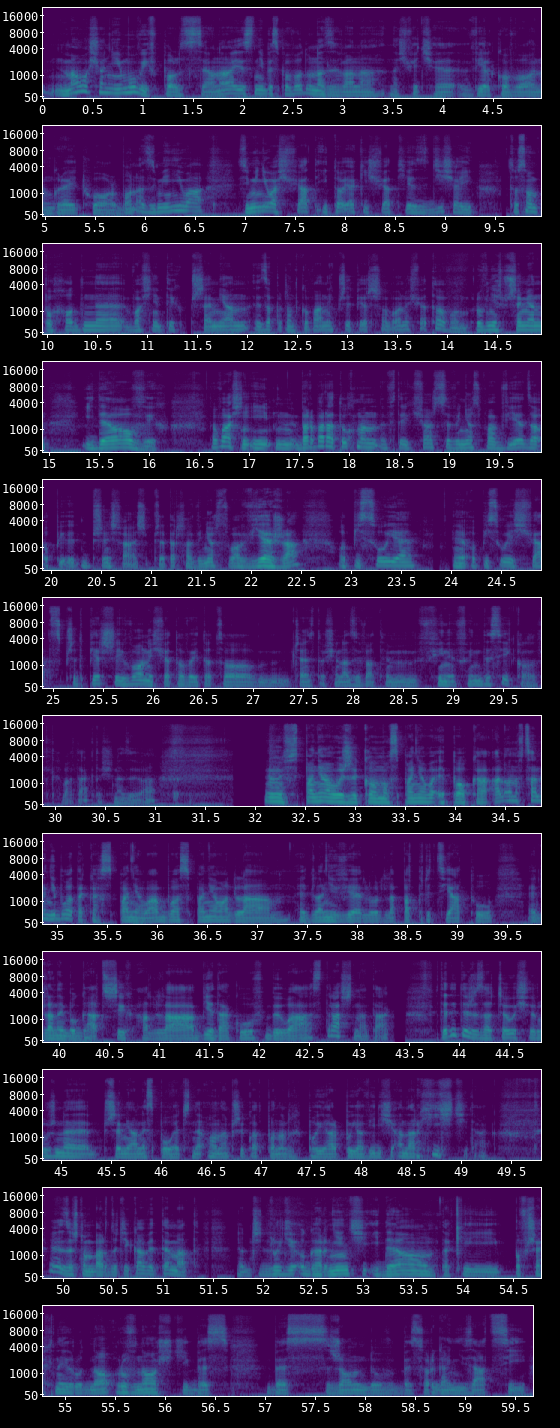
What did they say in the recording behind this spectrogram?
mało się o niej mówi w Polsce, ona jest nie bez powodu nazywana na świecie Wielką Wojną, Great War, bo ona zmieniła, zmieniła świat i to, jaki świat jest dzisiaj, to są pochodne właśnie tych przemian zapoczątkowanych przed I wojną światową, również przemian ideowych, no właśnie i Barbara Tuchman w tej książce wyniosła wiedza, przepraszam, wyniosła wieża, opisuje e, opisuje świat sprzed I wojny światowej, to co często się nazywa tym fin, fin the sequel, chyba tak to się nazywa. Mm, wspaniały rzekomo, wspaniała epoka, ale ona wcale nie była taka wspaniała. Była wspaniała dla, dla niewielu, dla patrycjatu, dla najbogatszych, a dla biedaków była straszna, tak? Wtedy też zaczęły się różne przemiany społeczne. O, na przykład pojawili się anarchiści, tak? Zresztą bardzo ciekawy temat, czyli ludzie ogarnięci ideą takiej powszechnej równości, bez, bez rządów, bez organizacji,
